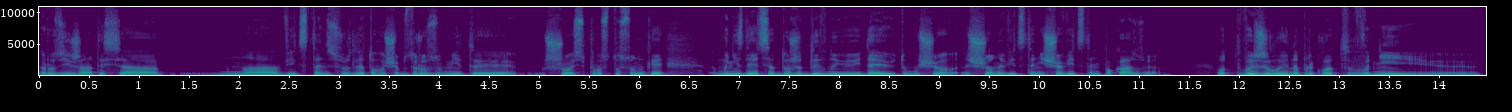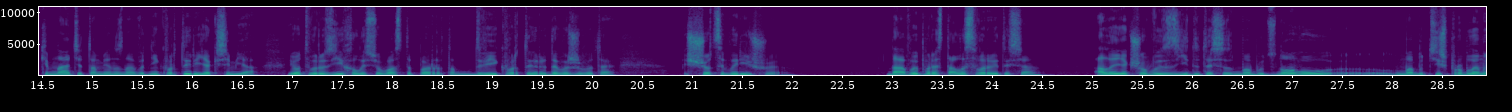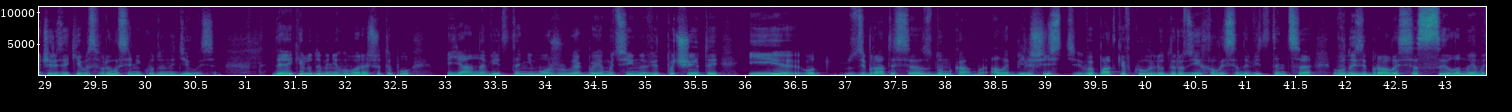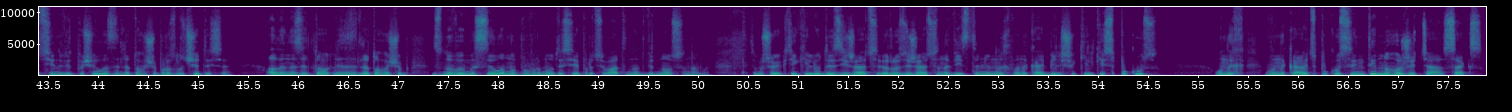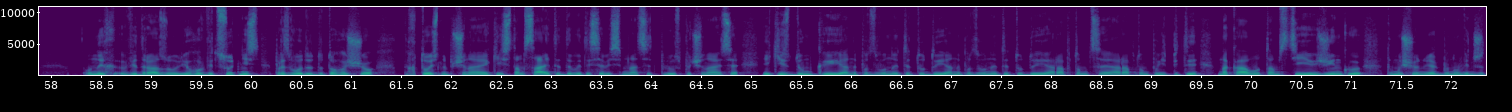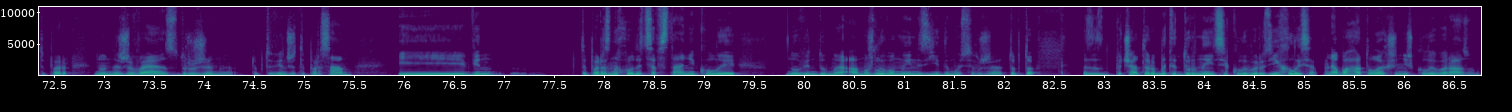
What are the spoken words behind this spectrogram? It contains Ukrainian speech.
роз'їжджатися на відстань для того, щоб зрозуміти щось про стосунки, мені здається дуже дивною ідеєю, тому що що на відстані, що відстань показує. От ви жили, наприклад, в одній е, кімнаті, там, я не знаю, в одній квартирі як сім'я. І от ви роз'їхалися, у вас тепер там дві квартири, де ви живете. Що це вирішує? Да, ви перестали сваритися, але якщо ви з'їдетеся, мабуть, знову, е, мабуть, ті ж проблеми, через які ви сварилися, нікуди не ділися. Деякі люди мені говорять, що, типу, я на відстані можу якби, емоційно відпочити і от, зібратися з думками. Але більшість випадків, коли люди роз'їхалися на відстань, це вони зібралися з силами, емоційно відпочили для того, щоб розлучитися. Але не для того, не для того, щоб з новими силами повернутися і працювати над відносинами. Тому що як тільки люди з'їжджаються, роз'їжджаються на відстань, у них виникає більша кількість спокус. У них виникають спокуси інтимного життя, секс. У них відразу його відсутність призводить до того, що хтось не починає якісь там сайти дивитися 18+, починаються якісь думки, а не подзвонити туди, а не подзвонити туди, а раптом це, а раптом піти на каву там з тією жінкою, тому що ну, якби, ну, він же тепер ну, не живе з дружиною, тобто він же тепер сам, і він тепер знаходиться в стані, коли ну, він думає, а можливо, ми і не з'їдемося вже. Тобто почати робити дурниці, коли ви роз'їхалися, набагато легше, ніж коли ви разом.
